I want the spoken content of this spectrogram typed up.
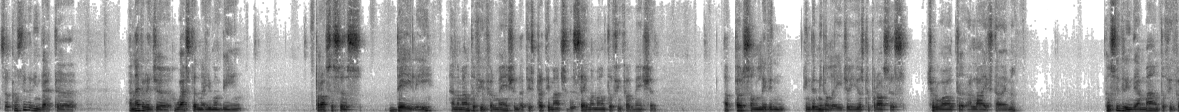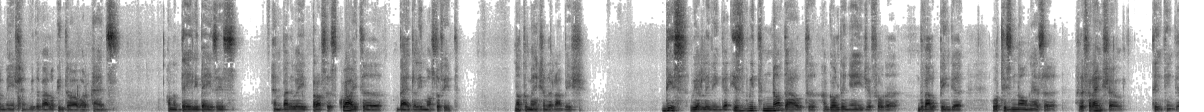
So, considering that uh, an average uh, Western human being processes daily an amount of information that is pretty much the same amount of information a person living in the Middle Age used to process throughout a lifetime, considering the amount of information we develop into our heads on a daily basis, and by the way, processed quite uh, badly most of it, not to mention the rubbish. This we are living is with no doubt a golden age for uh, developing uh, what is known as uh, referential thinking,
